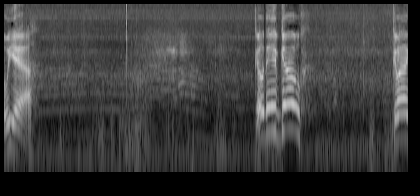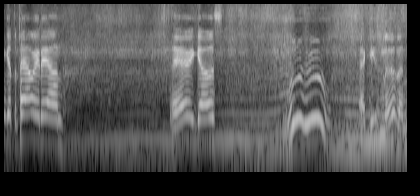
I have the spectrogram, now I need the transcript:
Oh yeah. Go, Dave, go! Come on, get the power down. There he goes. Woohoo! Heck, he's moving.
